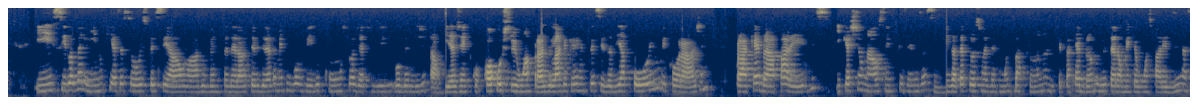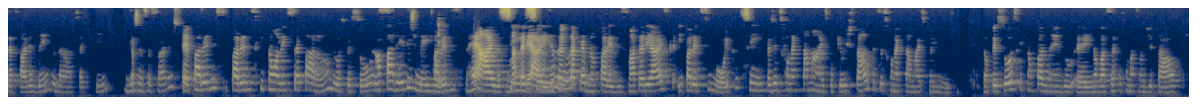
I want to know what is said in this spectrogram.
e Ciro Avelino, que é assessor especial lá do governo federal e esteve diretamente envolvido com os projetos de governo digital. E a gente co-construiu uma frase lá que, é que a gente precisa de apoio e coragem para quebrar paredes e questionar o sempre fizemos assim. Ele até trouxe um exemplo muito bacana de que ele está quebrando literalmente algumas paredes desnecessárias dentro da SECP. Desnecessárias? É, paredes, paredes que estão ali separando as pessoas. A paredes mesmo. Paredes reais, assim, sim, materiais. Sim, então uhum. ele está quebrando paredes materiais e paredes simbólicas para a gente se conectar mais, porque o Estado precisa se conectar mais com ele mesmo. Então, pessoas que estão fazendo é, inovação e transformação digital,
